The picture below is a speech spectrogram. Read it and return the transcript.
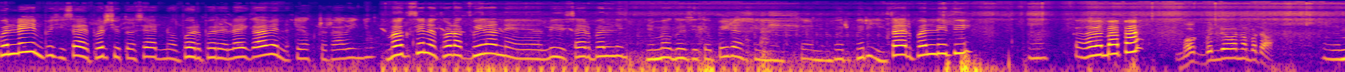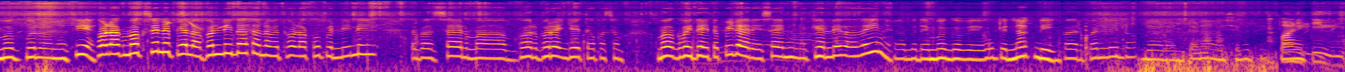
ભર લઈએ ને પછી સાર ભરશું તો સાર નો ભર ભરે લાગ આવે ને. ટ્રેક્ટર આવી ગયું. મગ છે ને થોડાક ભીરા ને બીજી સાર ભરી લીધી. ને મગ હજી તો પીડા છે ને સાર ભર ભરી સાર ભરી લીધી. હવે બાપા? મગ ભર લેવાના બટા હવે મગ ભરવાના છે. થોડાક મગ છે ને પેલા ભરી લીધા હતા ને હવે થોડાક ઉપર લઈ લઈ. પછી સારમાં ભર ભરાઈ જાય તો પછી મગ વધાય તો પીડા રહે. સાર ઘેર લેતા જઈએ ને આ બધા મગ હવે ઉપર નાખી દઈ ભર ભરી લીધો. નાડા તણાવે છે બધા. પાણી પી લઈ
